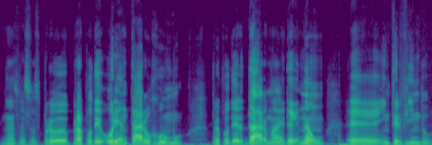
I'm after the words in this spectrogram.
né, pessoas para poder orientar o rumo, para poder dar uma ideia, não é, intervindo,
